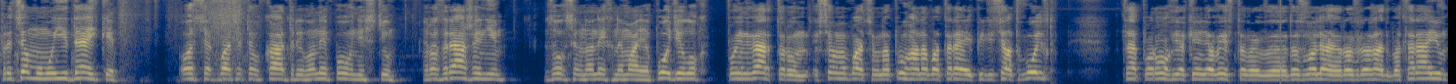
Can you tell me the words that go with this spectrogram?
При цьому мої дейки, ось як бачите в кадрі, вони повністю розряжені. Зовсім на них немає поділок. По інвертору, що ми бачимо, напруга на батареї 50 вольт. Це порог, який я виставив, е, дозволяє розряджати батарею.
